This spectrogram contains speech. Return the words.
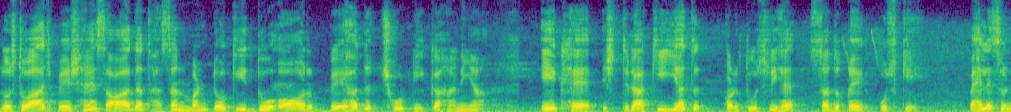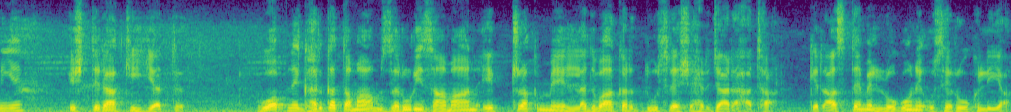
दोस्तों, आज पेश हैं सआदत हसन मंटो की दो और बेहद छोटी कहानियाँ। एक है इश्तराकीयत और दूसरी है सदक़े उसके। पहले सुनिए इश्तराकीयत। वो अपने घर का तमाम ज़रूरी सामान एक ट्रक में लदवा कर दूसरे शहर जा रहा था कि रास्ते में लोगों ने उसे रोक लिया।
